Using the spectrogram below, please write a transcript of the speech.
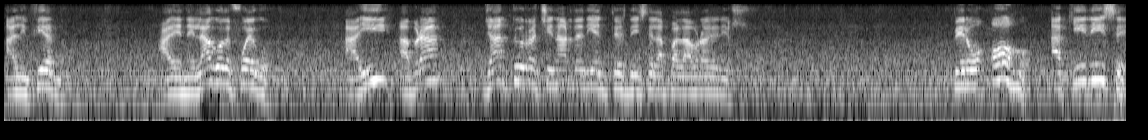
al infierno, en el lago de fuego. Ahí habrá llanto y rechinar de dientes, dice la palabra de Dios. Pero ojo, aquí dice,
